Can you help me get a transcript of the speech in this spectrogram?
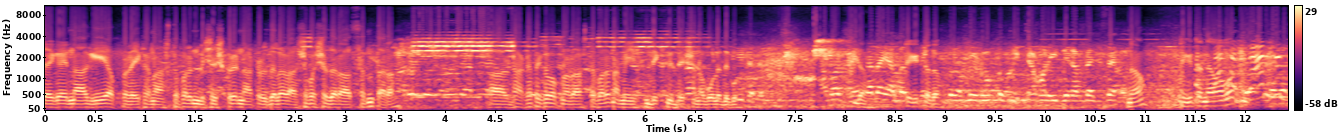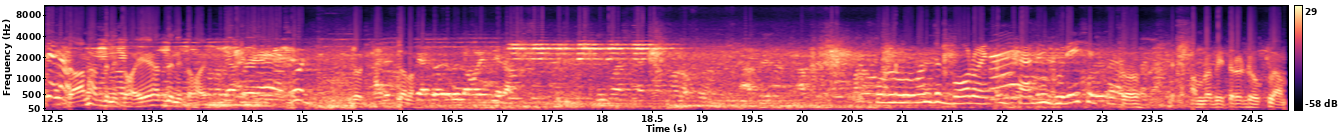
জায়গায় না গিয়ে আপনারা এখানে আসতে পারেন। বিশেষ করে নাটোর জেলার আশেপাশে যারা আছেন তারা। আর ঢাকা থেকেও আপনারা আসতে পারেন আমি দিক নির্দেশনা বলে দেবো। টিকিটটা দাও। নাও টিকিটটা নেওয়া আমার ডান হাত দিয়ে নিতে হয় এই হাত দিয়ে নিতে হয়। গুড। চলো। শেষ করা। তো আমরা ভিতরে ঢুকলাম।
